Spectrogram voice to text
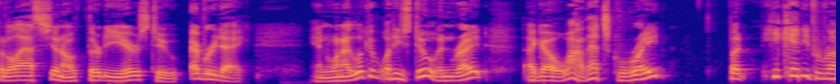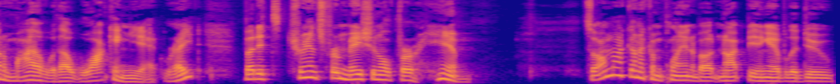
for the last, you know, 30 years to every day. And when I look at what he's doing, right, I go, wow, that's great. But he can't even run a mile without walking yet, right? But it's transformational for him. So I'm not going to complain about not being able to do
